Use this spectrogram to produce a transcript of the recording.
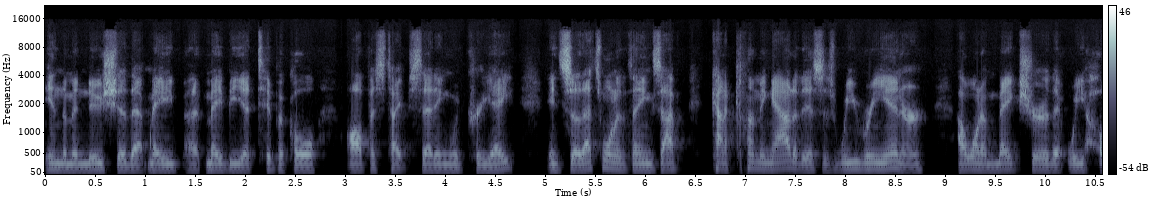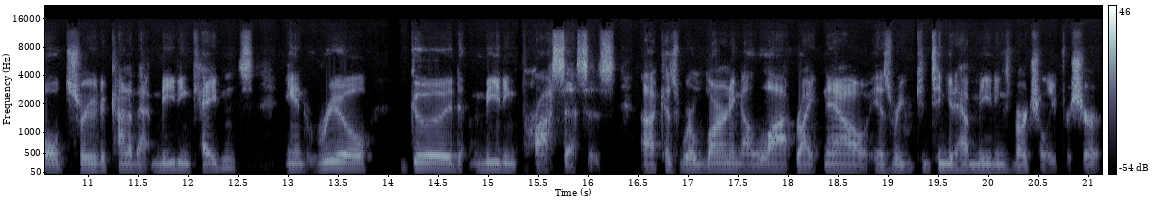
in the minutia that may uh, be a typical office type setting would create. And so that's one of the things I've kind of coming out of this as we re-enter. I want to make sure that we hold true to kind of that meeting cadence and real good meeting processes because uh, we're learning a lot right now as we continue to have meetings virtually for sure.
